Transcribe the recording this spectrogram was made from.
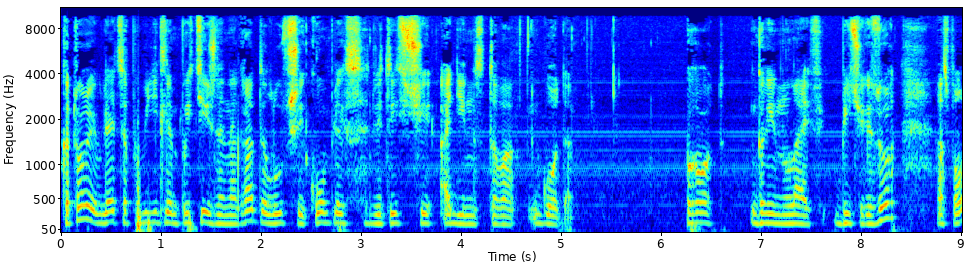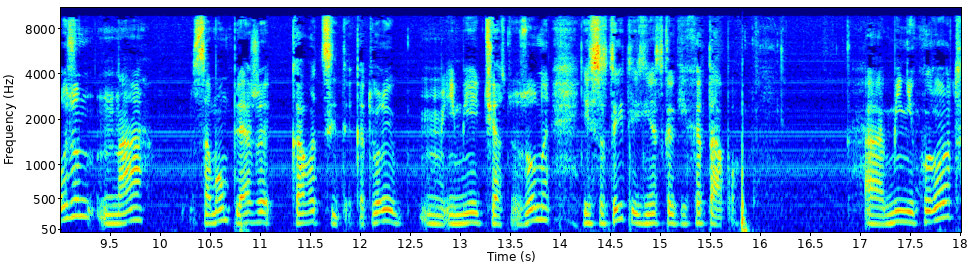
который является победителем престижной награды «Лучший комплекс» 2011 года. Курорт Green Life Beach Resort расположен на самом пляже Кавациты, который имеет частную зону и состоит из нескольких этапов – мини-курорт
